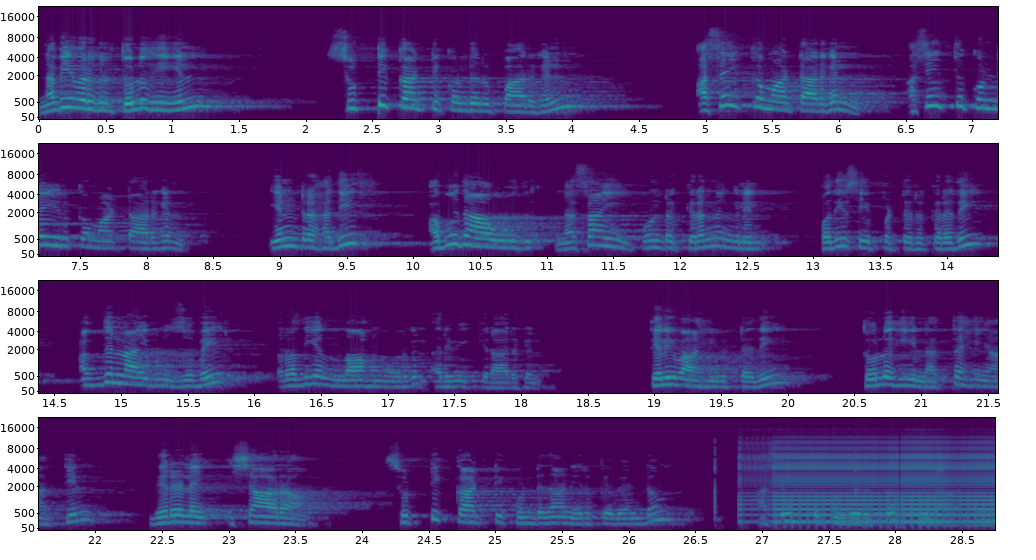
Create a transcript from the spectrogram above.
நபி அவர்கள் தொழுகையில் சுட்டி காட்டி கொண்டிருப்பார்கள் அசைக்க மாட்டார்கள் அசைத்து கொண்டே இருக்க மாட்டார்கள் என்ற ஹதீஸ் அபுதாவுது நசாயி போன்ற கிரந்தங்களில் பதிவு செய்யப்பட்டிருக்கிறது. அப்துல்லா ஜுபைர் ரதியல்லாஹன் அவர்கள் அறிவிக்கிறார்கள். தெளிவாகிவிட்டது தொழுகையில் அத்தகையாத்தில் விரலை இஷாரா சுட்டி காட்டி கொண்டுதான் இருக்க வேண்டும் அசைத்து கொண்டிருக்க கூடாது.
